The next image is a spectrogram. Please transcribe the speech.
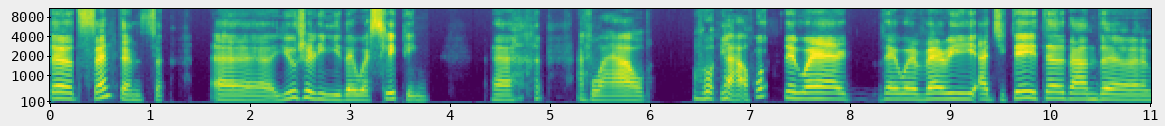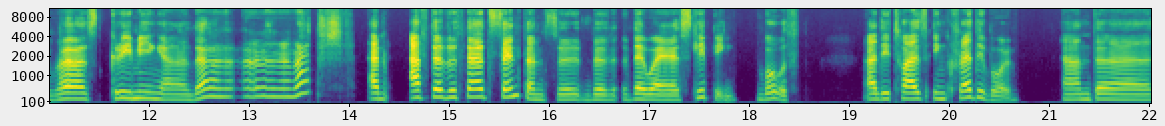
third sentence, uh, usually they were sleeping. Uh, wow. Wow. They were they were very agitated and uh, were screaming and uh, and after the third sentence uh, the, they were sleeping both and it was incredible and uh,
